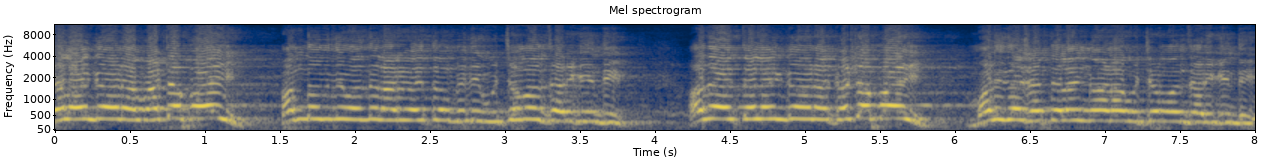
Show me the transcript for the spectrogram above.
తెలంగాణ గడ్డపై పంతొమ్మిది వందల అరవై తొమ్మిది ఉద్యమం జరిగింది. అదే తెలంగాణ గడ్డపై మలిదశ తెలంగాణ ఉద్యమం జరిగింది.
